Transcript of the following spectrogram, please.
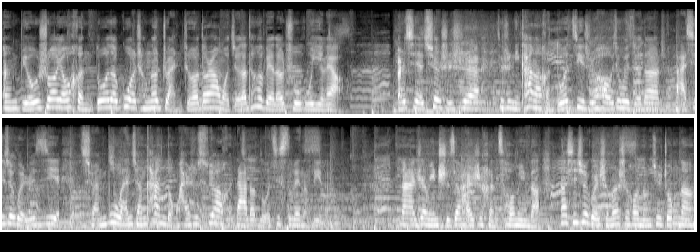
嗯，比如说有很多的过程的转折，都让我觉得特别的出乎意料。而且确实是，就是你看了很多季之后，就会觉得把《吸血鬼日记》全部完全看懂，还是需要很大的逻辑思维能力的。那证明迟潇还是很聪明的。那吸血鬼什么时候能剧终呢？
